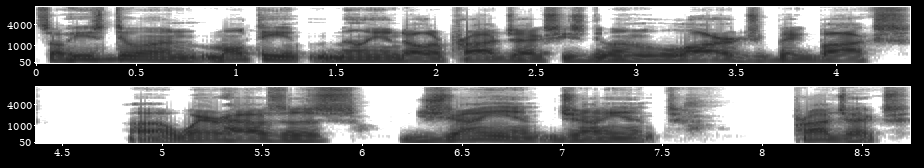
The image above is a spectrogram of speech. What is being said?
So he's doing multi million dollar projects. He's doing large big box uh, warehouses, giant, giant projects.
